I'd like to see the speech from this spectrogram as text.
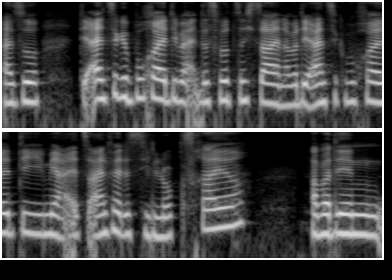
Also die einzige Buchreihe, die mir, das wird es nicht sein, aber die einzige Buchreihe, die mir jetzt einfällt, ist die Lux-Reihe. Aber den.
